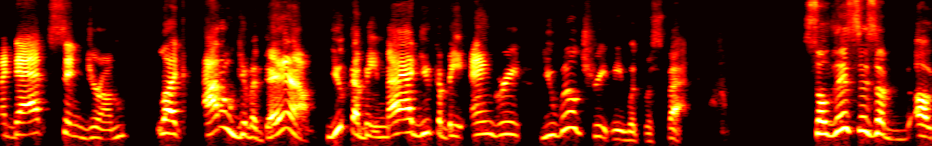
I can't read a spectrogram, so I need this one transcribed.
my dad syndrome. Like, I don't give a damn. You could be mad, you could be angry. You will treat me with respect. So this is a, a,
